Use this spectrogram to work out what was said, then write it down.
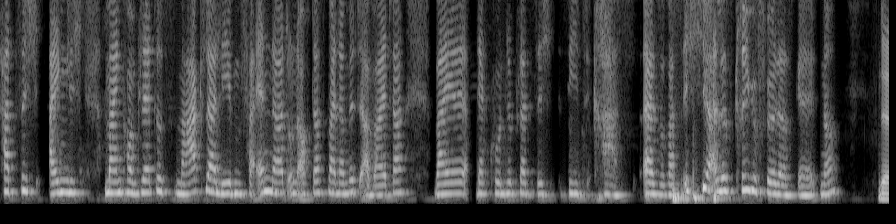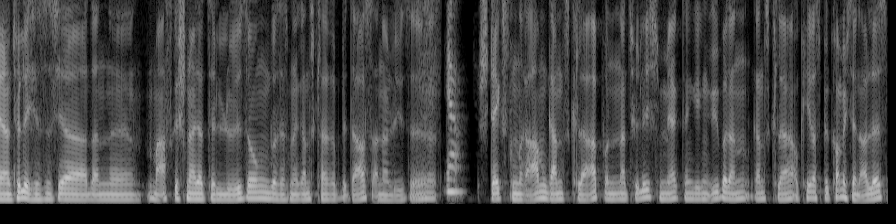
hat sich eigentlich mein komplettes Maklerleben verändert und auch das meiner Mitarbeiter, weil der Kunde plötzlich sieht, krass, also was ich hier alles kriege für das Geld, ne? Ja, natürlich. Es ist ja dann eine maßgeschneiderte Lösung. Du hast erstmal eine ganz klare Bedarfsanalyse. Ja. Steckst einen Rahmen ganz klar ab und natürlich merkt dein Gegenüber dann ganz klar, okay, was bekomme ich denn alles?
